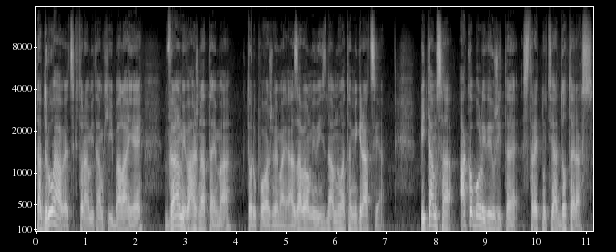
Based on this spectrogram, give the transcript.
Tá druhá vec, ktorá mi tam chýbala, je veľmi vážna téma, ktorú považujem aj ja za veľmi významnú, a to je migrácia. Pýtam sa, ako boli využité stretnutia doteraz,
